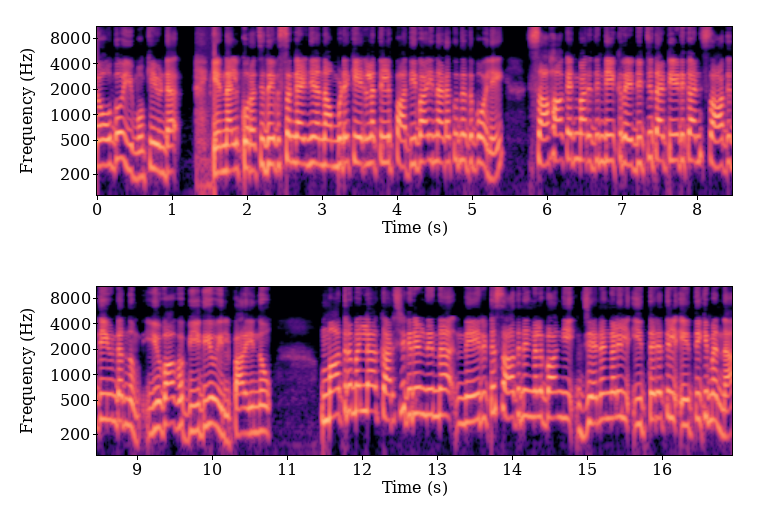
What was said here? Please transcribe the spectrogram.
ലോഗോയും ഒക്കെയുണ്ട്. എന്നാൽ കുറച്ച് ദിവസം കഴിഞ്ഞ് നമ്മുടെ കേരളത്തിൽ പതിവായി നടക്കുന്നത് പോലെ സഹാക്കന്മാർ ഇതിന്റെ ക്രെഡിറ്റ് തട്ടിയെടുക്കാൻ സാധ്യതയുണ്ടെന്നും യുവാവ് വീഡിയോയിൽ പറയുന്നു. മാത്രമല്ല കർഷകരിൽ നിന്ന് നേരിട്ട് സാധനങ്ങൾ വാങ്ങി ജനങ്ങളിൽ ഇത്തരത്തിൽ എത്തിക്കുമെന്ന്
